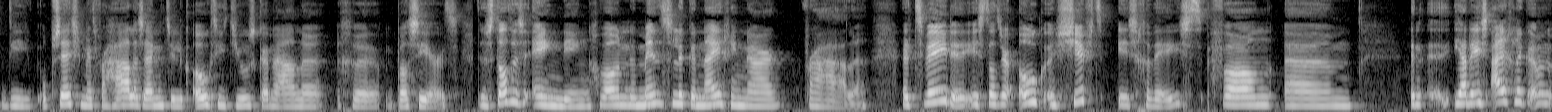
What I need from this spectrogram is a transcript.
die obsessie met verhalen zijn natuurlijk ook die juice-kanalen gebaseerd. Dus dat is één ding. Gewoon de menselijke neiging naar verhalen. Het tweede is dat er ook een shift is geweest van. Een, ja, er is eigenlijk een,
